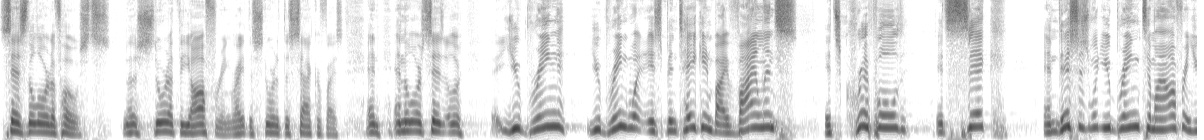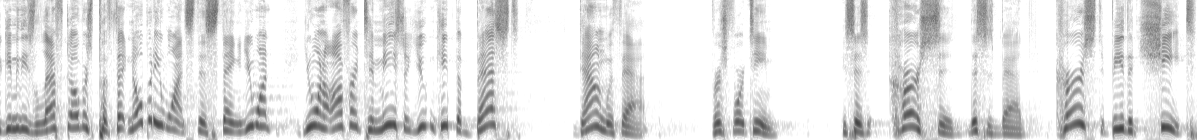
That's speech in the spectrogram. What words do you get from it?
says the Lord of hosts. No, snort at the offering, right? The snort at the sacrifice. And, and the Lord says, you bring, you bring what has been taken by violence, it's crippled, it's sick, and this is what you bring to my offering. You give me these leftovers. Pathetic. Nobody wants this thing. You want, you want to offer it to me so you can keep the best? Down with that. Verse 14. He says, Cursed, this is bad. Cursed be the cheat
